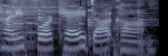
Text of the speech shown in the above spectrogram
tiny4k.com.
